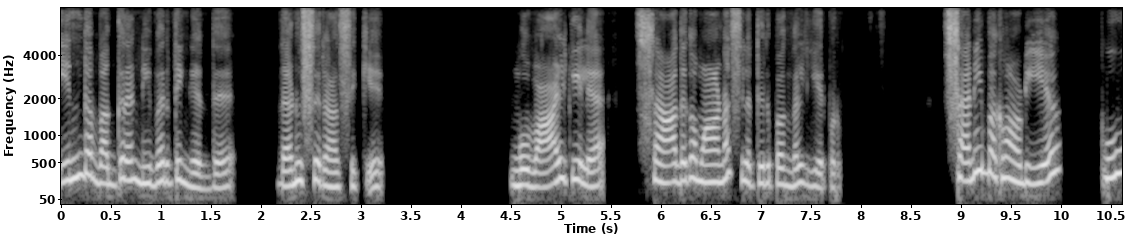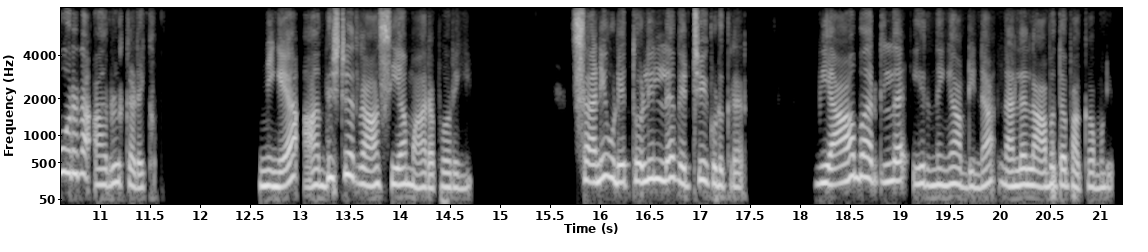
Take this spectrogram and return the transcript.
இந்த வக்ர நிவர்த்திங்கிறது தனுசு ராசிக்கு உங்க வாழ்க்கையில சாதகமான சில திருப்பங்கள் ஏற்படும். சனி பகவானுடைய பூரண அருள் கிடைக்கும். நீங்க அதிர்ஷ்ட ராசியா மாறப் போறீங்க. சனி உடைய தொழில்ல வெற்றி கொடுக்குறாரு வியாபாரத்துல இருந்தீங்க அப்படின்னா, நல்ல லாபத்தை பார்க்க முடியும்.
